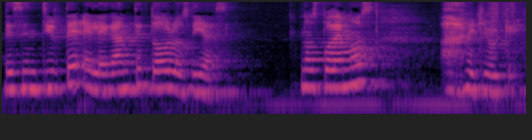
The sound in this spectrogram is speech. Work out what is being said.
de sentirte elegante todos los días. Nos podemos... Ah, me equivoqué.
